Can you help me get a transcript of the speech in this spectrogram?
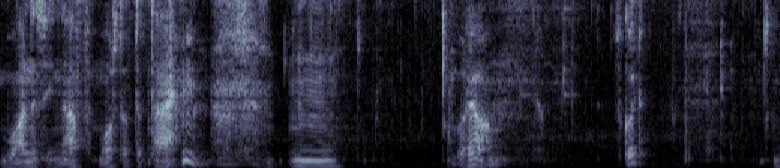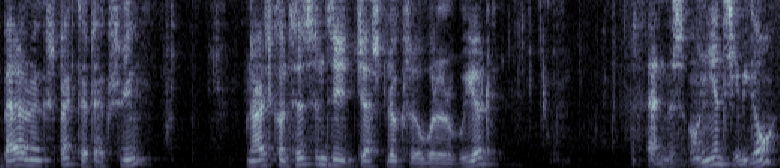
One is enough most of the time. mm, yeah, it's good. Better than expected, actually. Nice consistency, just looks a little weird. And with onions, here we go.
